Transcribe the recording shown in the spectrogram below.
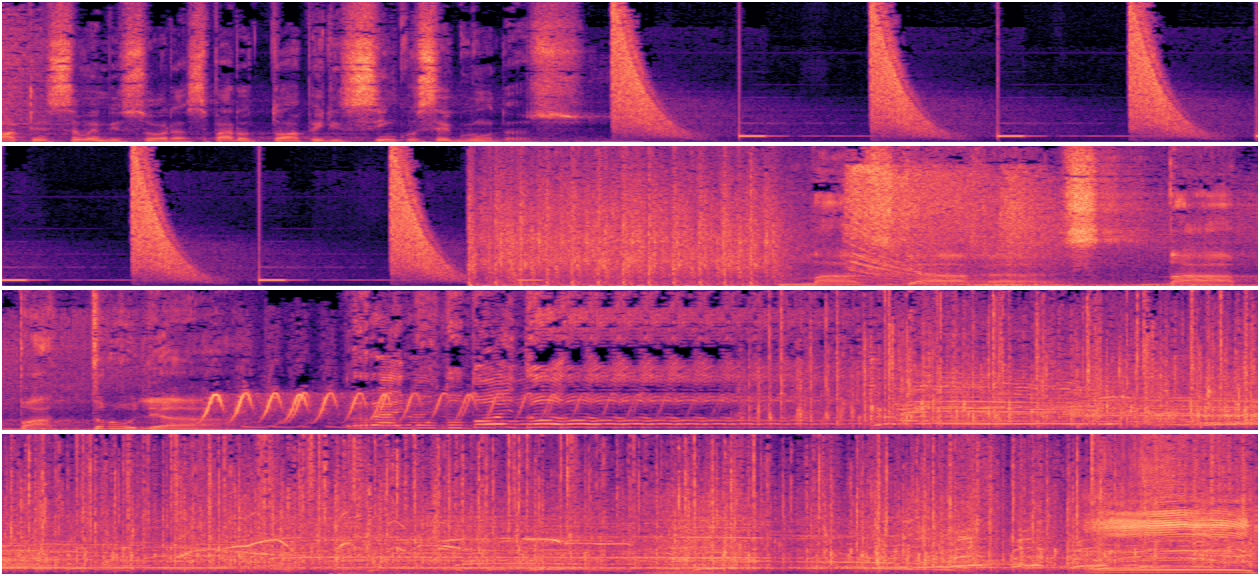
Atenção, emissoras, para o top de 5 segundos. Nas garras da patrulha. Raimundo doido! Ei!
